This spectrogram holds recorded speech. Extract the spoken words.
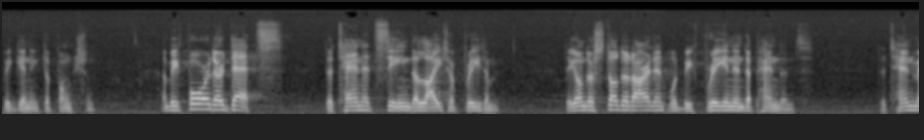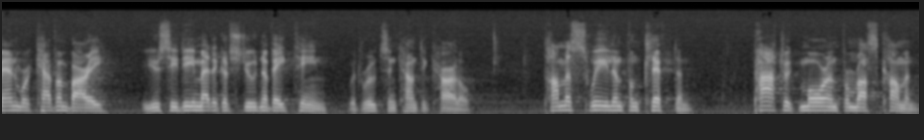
beginning to function. And before their deaths, the ten had seen the light of freedom. They understood that Ireland would be free and independent. The ten men were Kevin Barry, a UCD medical student of 18 with roots in County Carlow, Thomas Whelan from Clifden, Patrick Moran from Roscommon,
